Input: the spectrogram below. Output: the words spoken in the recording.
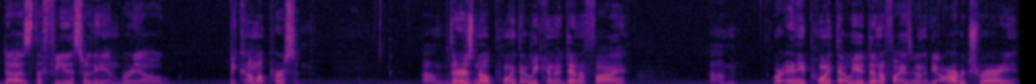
does the fetus or the embryo become a person? Um, there is no point that we can identify, um, or any point that we identify is going to be arbitrary,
